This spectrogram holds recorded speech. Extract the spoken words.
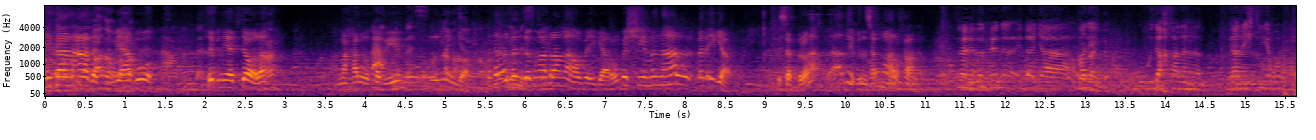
دي كان عادة بس. تبني الدولة محل كبير بس. والمنجر مثلا الفندق ما بلا ما هو بإيجار وبشي منها ال- بالإيجار. يسبروها هذه بنسموها الخانة. إذا الحين إذا جاء غريب ودخله قال يشتري غرفة؟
